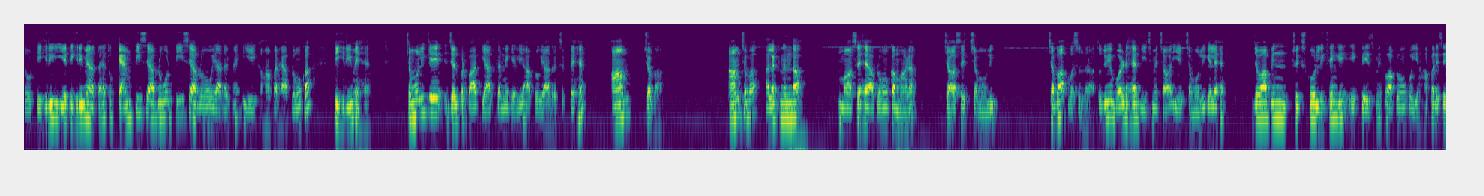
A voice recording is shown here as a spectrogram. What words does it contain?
तो टिहरी, ये टिहरी में आता है तो कैम्पटी से आप लोगों, टी से आप लोगों को याद रखना है कि ये कहाँ पर है आप लोगों का? टिहरी में है। चमोली के जलप्रपात याद करने के लिए आप लोग याद रख सकते हैं। आम चबा। आम चबा, अलकनंदा माँ से है आप लोगों का माड़ा, चा से चमोली, चबा वसुंधरा। तो जो ये वर्ड है बीच में चा, ये चमोली के लिए है। तो जब आप इन ट्रिक्स को लिखेंगे एक पेज में तो आप लोगों को यहाँ पर इसे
